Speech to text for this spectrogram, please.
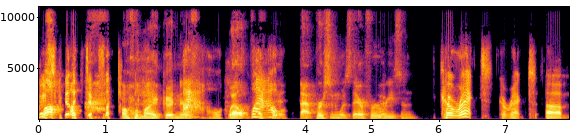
Really like, oh my goodness. Wow well wow. that person was there for a reason. Correct correct. Um,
